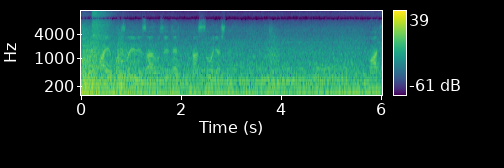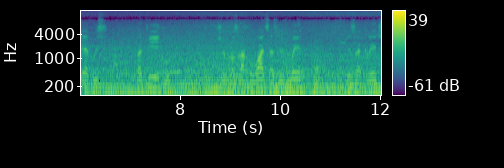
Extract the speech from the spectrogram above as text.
Ми маємо загрузити на соняшник і мати якусь копійку, щоб розрахуватися з людьми і закрити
